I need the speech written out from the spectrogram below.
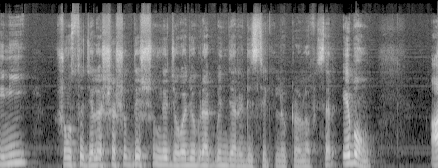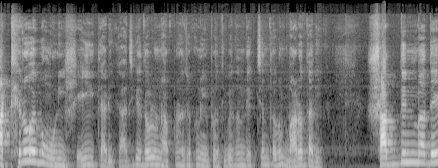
তিনি সমস্ত জেলা শাসকদের সঙ্গে যোগাযোগ রাখবেন যারা ডিস্ট্রিক্ট ইলেকট্রাল অফিসার এবং আঠেরো এবং উনিশ, এই তারিখ, আজকে ধরুন আপনারা যখন এই প্রতিবেদন দেখছেন, তখন বারো তারিখ। সাত দিন বাদে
